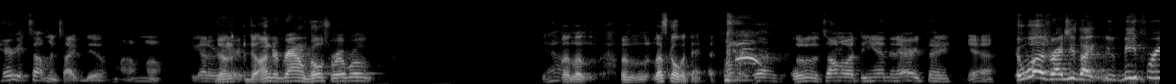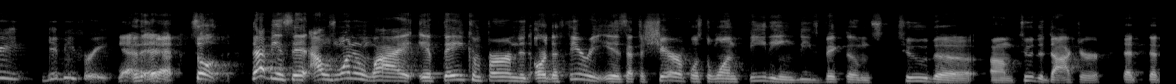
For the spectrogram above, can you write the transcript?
Harriet Tubman type deal. I don't know. You got The, the Underground Ghost Railroad. yeah. Let, us go with that. It was a tunnel at the end and everything. Yeah. It was right. She's like, "Be free, get me free." Yeah, yeah. So that being said, I was wondering why, if they confirmed it, or the theory is that the sheriff was the one feeding these victims to the um to the doctor, that that,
